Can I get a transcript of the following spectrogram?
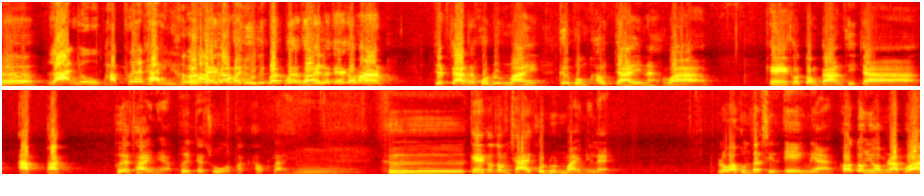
เออหลานอยู่พักเพื่อไทยหรือเออเปแกล่าก็มาอยู่ที่พรรคเพื่อไทย แล้วแกก็มาจัดการกับคนรุ่นใหม่ คือผมเข้าใจนะว่าแกก็ต้องการที่จะอัพพรรคเพื่อไทยเนี่ย เพื่อจะสู้กับพรรคก้าวไกลอืมคือแกก็ต้องใช้คนรุ่นใหม่นี่แหละ เพราะว่าคุณทักษิณเองเนี่ยก็ต้องยอมรับว่า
